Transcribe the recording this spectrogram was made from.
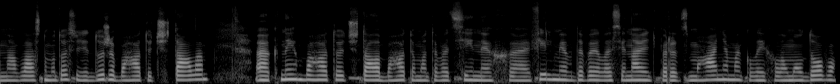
на власному досвіді. Дуже багато читала, е, книг багато читала, багато мотиваційних е, фільмів дивилася. І навіть перед змаганнями, коли їхала в Молдову,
